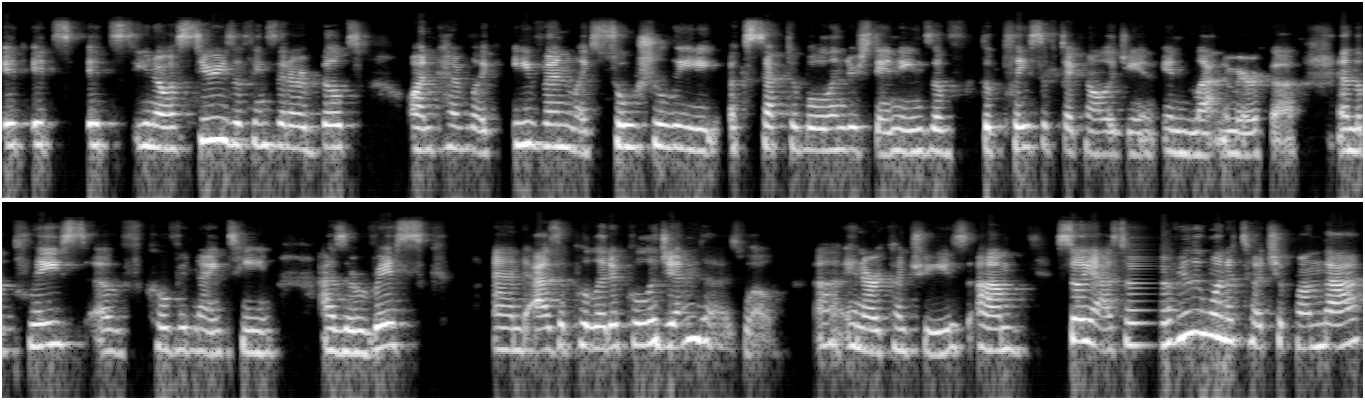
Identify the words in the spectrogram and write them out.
it it's it's you know a series of things that are built on kind of like even like socially acceptable understandings of the place of technology in, in Latin America and the place of COVID 19 as a risk and as a political agenda as well. Uh, in our countries. Um, so yeah, so I really want to touch upon that.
